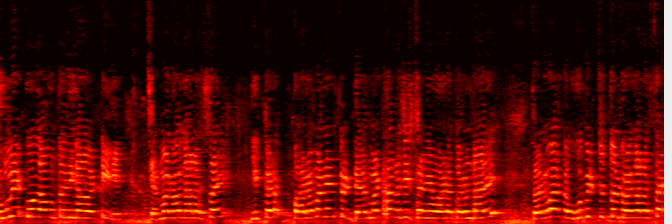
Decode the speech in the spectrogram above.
దుమ్ము ఎక్కువగా ఉంటుంది కాబట్టి చర్మ రోగాలు వస్తాయి. ఇక్కడ పర్మనెంట్ డెర్మటాలజిస్ట్ అనేవాడు ఒకరు ఉండాలి. తర్వాత ఊపిరితిత్తుల రోగాలు వస్తాయి.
